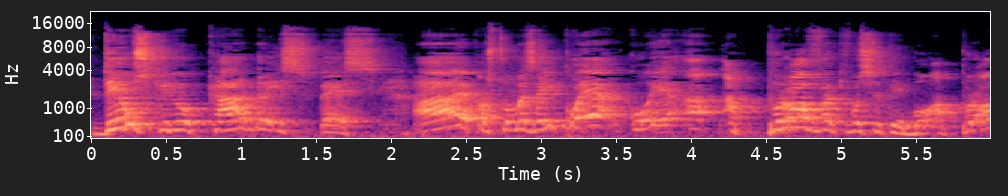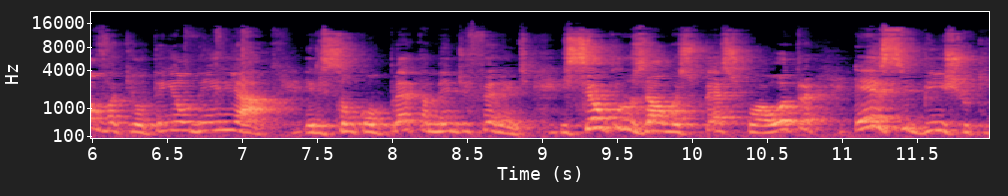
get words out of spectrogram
Deus criou cada espécie ah, pastor, mas aí qual é, qual é a, a, prova que você tem? Bom, a prova que eu tenho é o DNA. Eles são completamente diferentes. E se eu cruzar uma espécie com a outra, esse bicho que,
